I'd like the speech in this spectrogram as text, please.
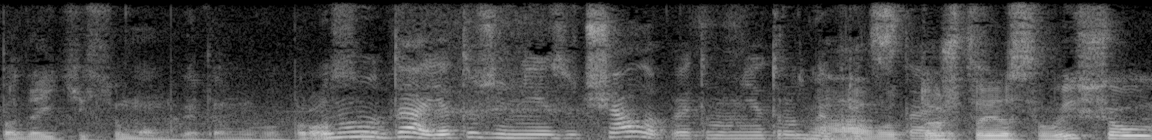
подойти с умом к этому вопросу. Ну да, я тоже не изучала, поэтому мне трудно А вот представить. то, что я слышал,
